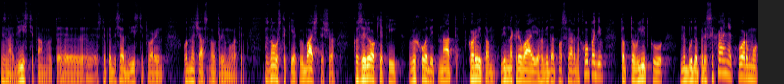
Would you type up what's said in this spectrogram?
не знаю, 200, там, е, 150-200 тварин одночасно отримувати. Знову ж таки, як ви бачите, що козирьок, який виходить над коритом, він накриває його від атмосферних опадів, тобто влітку не буде присихання корму.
